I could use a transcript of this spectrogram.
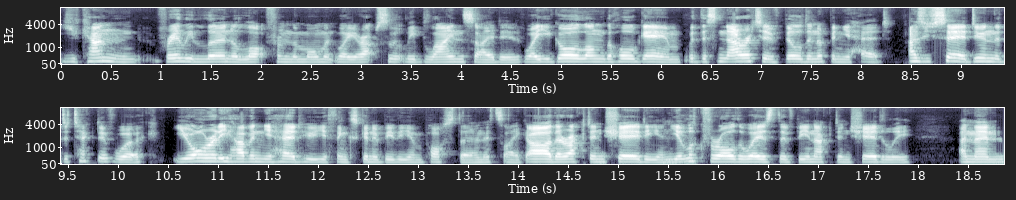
you can really learn a lot from the moment where you're absolutely blindsided, where you go along the whole game with this narrative building up in your head. As you say, doing the detective work, you already have in your head who you think's going to be the imposter, and it's like, ah, oh, they're acting shady, and you look for all the ways they've been acting shadily, and then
